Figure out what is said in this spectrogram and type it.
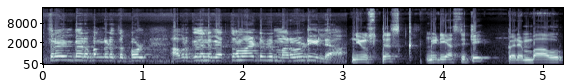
ഇത്രയും പേർ പങ്കെടുത്തപ്പോൾ അവർക്ക് ഇതിന് വ്യക്തമായിട്ടൊരു മറുപടിയില്ല. News desk media city Perumbavoor.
